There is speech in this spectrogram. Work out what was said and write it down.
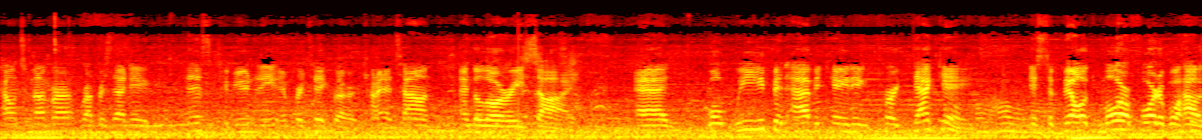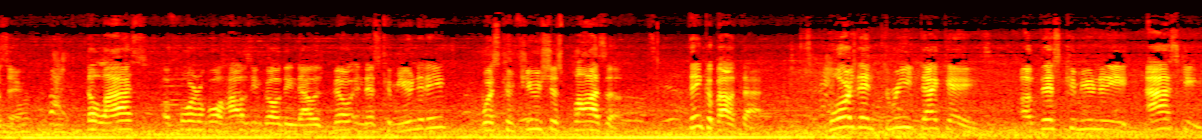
council member representing this community in particular, Chinatown and the Lower East Side. And what we've been advocating for decades is to build more affordable housing. The last affordable housing building that was built in this community was Confucius Plaza. Think about that. More than three decades of this community asking,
